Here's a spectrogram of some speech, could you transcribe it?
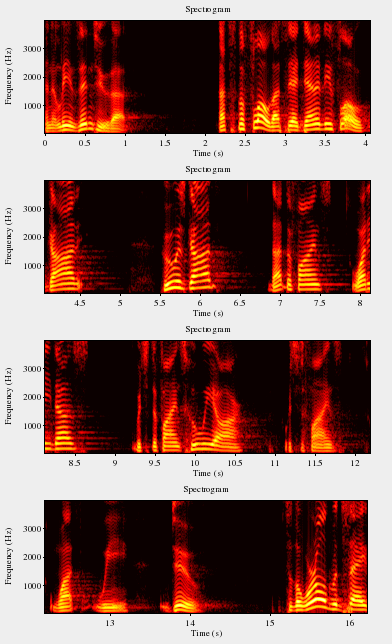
And it leans into that. That's the flow, that's the identity flow. God, who is God? That defines what He does, which defines who we are, which defines what we do. So the world would say,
